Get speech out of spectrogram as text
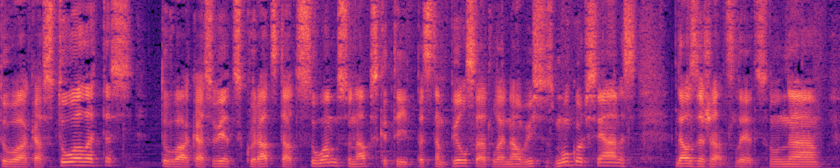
tuvākās toaletes. Tuvākās vietas, kur atstāt somas un apskatīt pēc tam pilsētu, lai nav visas muguras jānes, daudz dažādas lietas. Un, uh,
